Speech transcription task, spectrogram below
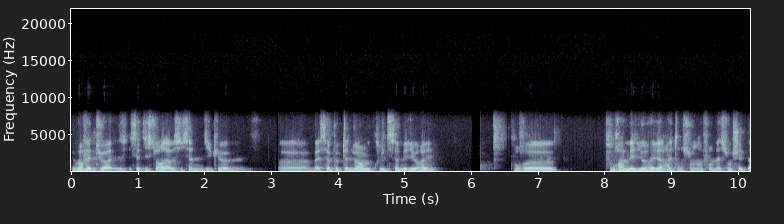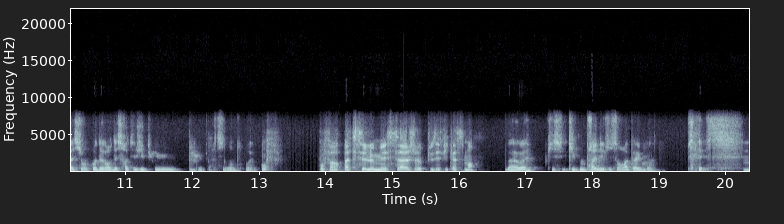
Donc en fait, tu vois, cette histoire-là aussi, ça nous dit que euh, bah, ça peut peut-être vers le coup de s'améliorer pour, euh, pour améliorer la rétention d'informations chez le patient, d'avoir des stratégies plus, plus pertinentes. Ouais. Pour, faire passer le message plus efficacement. Bah ouais, qui, qui comprennent et qui s'en rappellent. Quoi. Mm.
